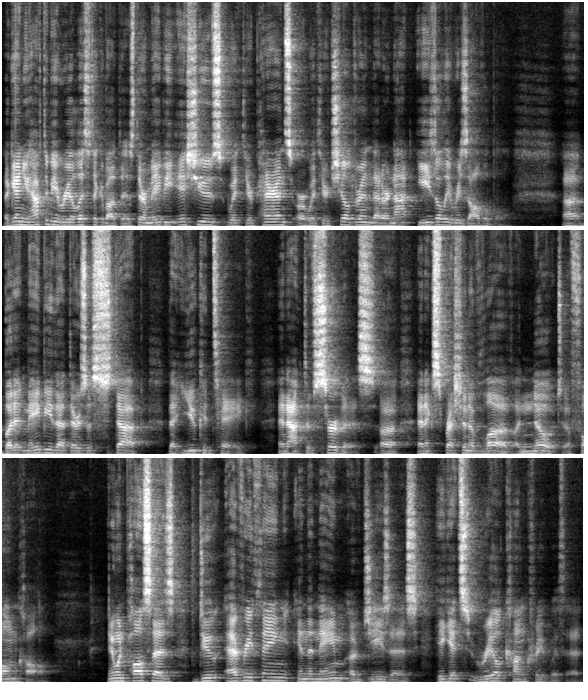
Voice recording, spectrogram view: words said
Again, you have to be realistic about this. There may be issues with your parents or with your children that are not easily resolvable. Uh, but it may be that there's a step that you could take an act of service, uh, an expression of love, a note, a phone call. You know, when Paul says, do everything in the name of Jesus, he gets real concrete with it.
